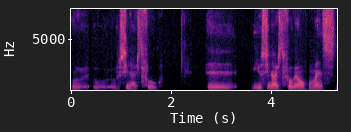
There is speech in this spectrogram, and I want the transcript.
os Sinais de Fogo. Uh, e os Sinais de Fogo é um romance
